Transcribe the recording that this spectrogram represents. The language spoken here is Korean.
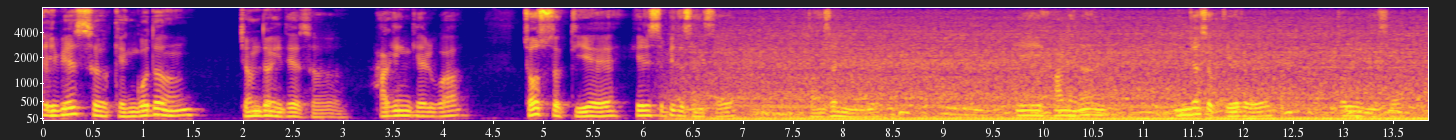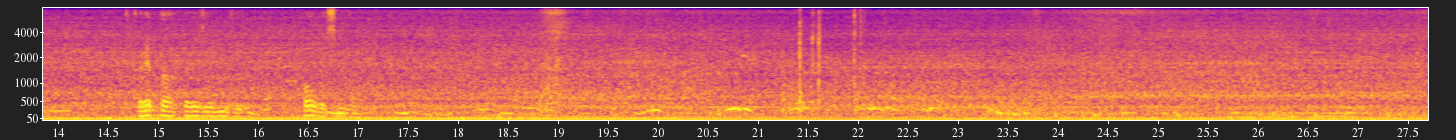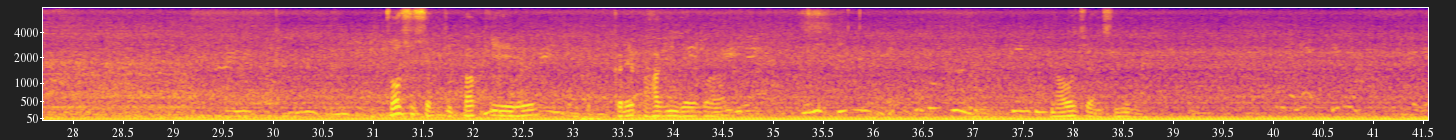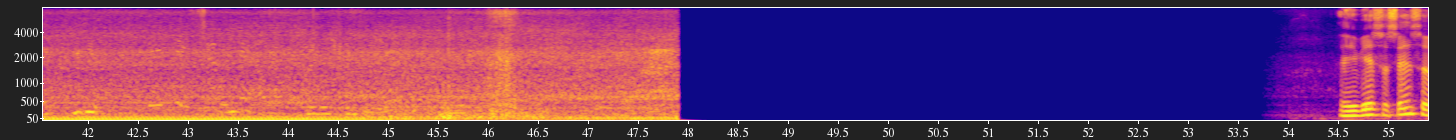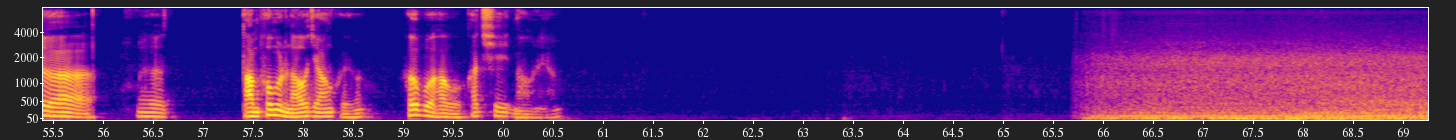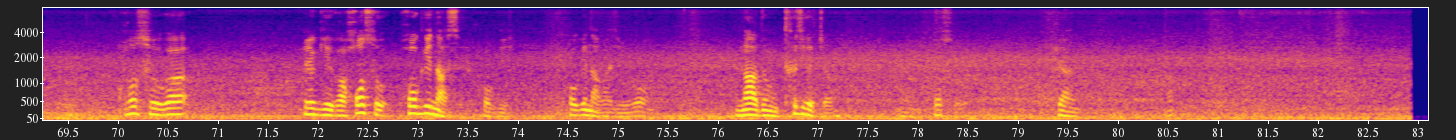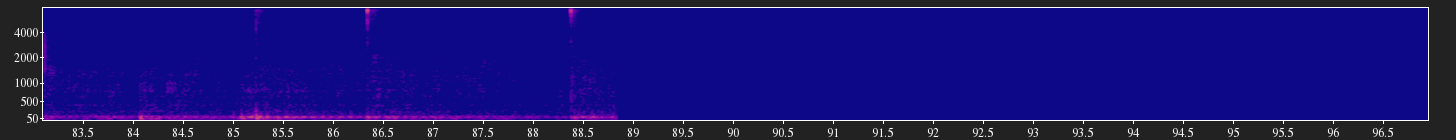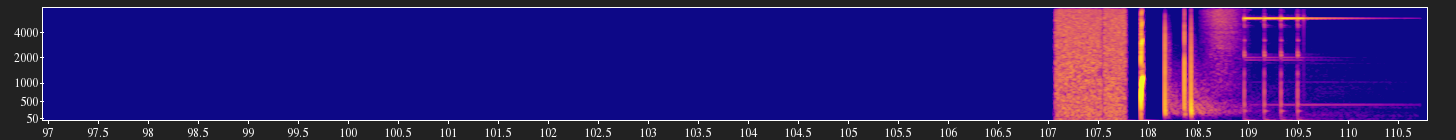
ABS 경고등 점등이 돼서 확인 결과 조수석 뒤에 힐 스피드 센서 단선이네요. 이 화면은 운전석 뒤를 돌리면서 그래프가 그려지는지 보고 있습니다. 조수석 뒷바퀴의 그래프 확인 결과 나오지 않습니다. ABS 센서가 어, 단품으로 나오지 않고요. 허브하고 같이 나오네요. 호수가 여기가 호수 혹이 났어요 혹이. 혹이 나가지고 놔두면 터지겠죠. 어, 호수. 그냥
